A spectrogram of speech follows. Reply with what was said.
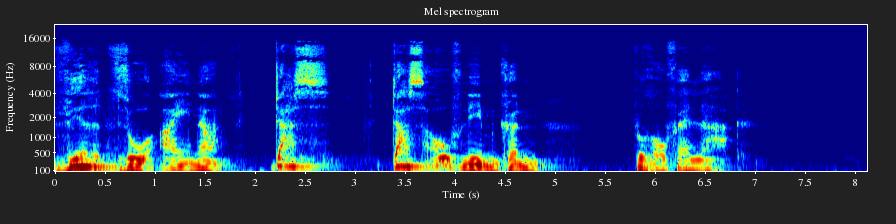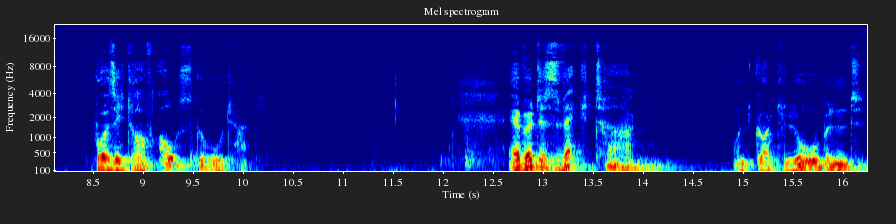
wird so einer das, das aufnehmen können, worauf er lag, wo er sich darauf ausgeruht hat. Er wird es wegtragen und Gott lobend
